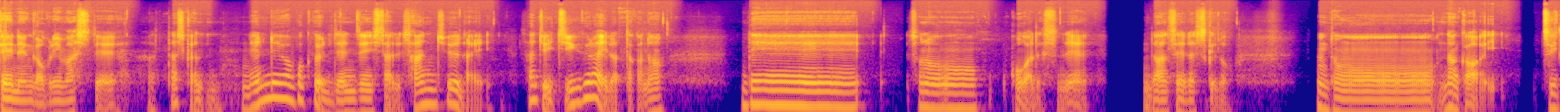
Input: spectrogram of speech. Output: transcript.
青年がおりまして、確か年齢は僕より全然下で30代、31ぐらいだったかな。で、その子がですね、男性ですけど、うん、なんかツイ、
